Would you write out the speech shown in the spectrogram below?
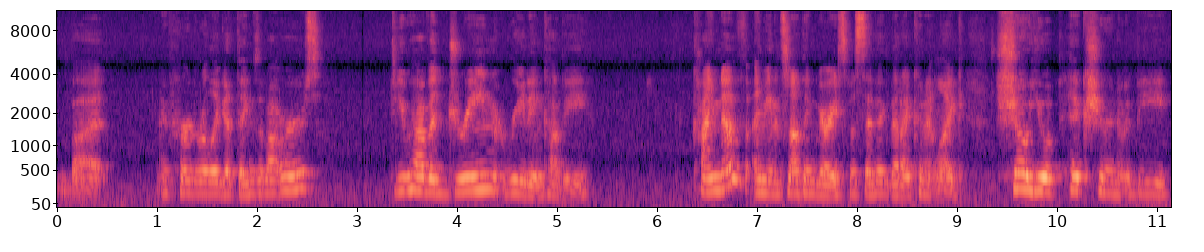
but I've heard really good things about hers. Do you have a dream reading cubby? Kind of. I mean, it's nothing very specific that I couldn't like show you a picture and it would be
